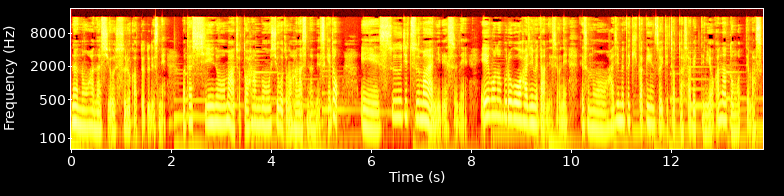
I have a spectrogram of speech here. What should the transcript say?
何のお話をするかというとですね、私のまあちょっと半分お仕事の話なんですけど、えー、数日前にですね、英語のブログを始めたんですよね。で、その始めたきっかけについてちょっと喋ってみようかなと思ってます。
